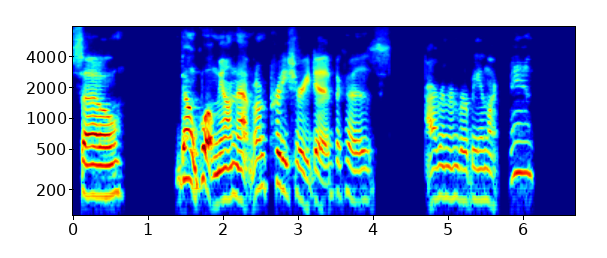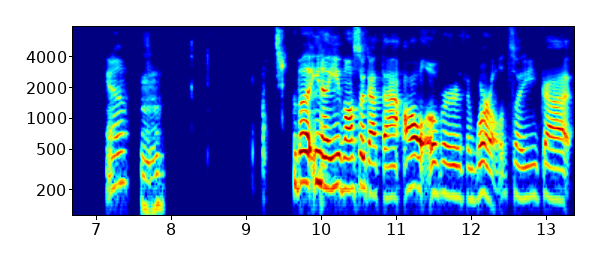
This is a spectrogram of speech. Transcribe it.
So don't quote me on that, but I'm pretty sure he did because I remember being like, man, you know. hmm But you know, you've also got that all over the world. So you've got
